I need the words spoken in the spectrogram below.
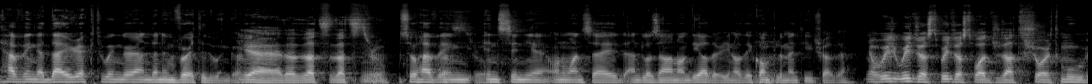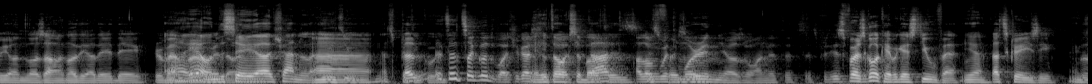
having a direct winger and an inverted winger. yeah, that, that's that's true. So having That's true. Mm. Insigne on one side and Lozano on the other, you know, they complement each other. Yeah, we, we just we just watched that short movie on Lozano the other day. Remember? Ah, yeah, on the Serie A channel on Uh, YouTube. That's pretty that- cool. It's, it's a good watch. You guys Yeah, he should talks watch about that his- along his with first goal. Mourinho's one. It, it's, it's pretty, his first goal came against Juve. Yeah. that's crazy. Exactly.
